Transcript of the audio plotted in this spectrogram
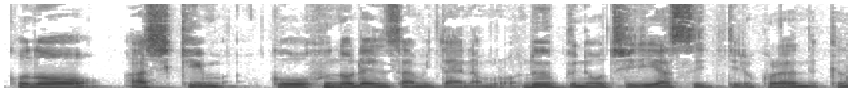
この足キこう、負の連鎖みたいなもの、ループに陥りやすいっていう、これは治ら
